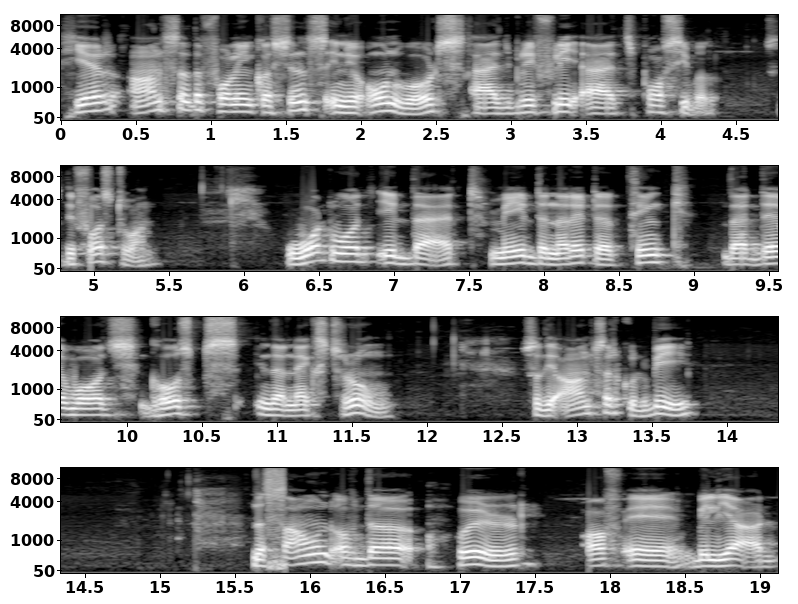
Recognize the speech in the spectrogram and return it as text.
here answer the following questions in your own words as briefly as possible. So the first one, what was it that made the narrator think that there was ghosts in the next room? So the answer could be the sound of the whir of a billiard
